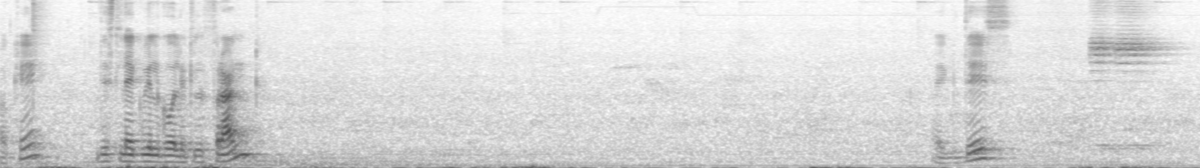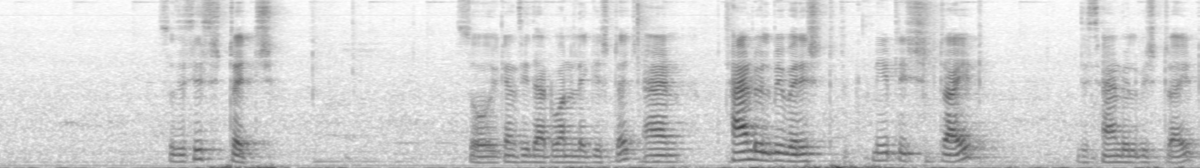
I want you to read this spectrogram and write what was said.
Okay. This leg will go little front. Like this. So this is stretch so you can see that one leg is stretched and hand will be very neatly straight. This hand will be straight.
